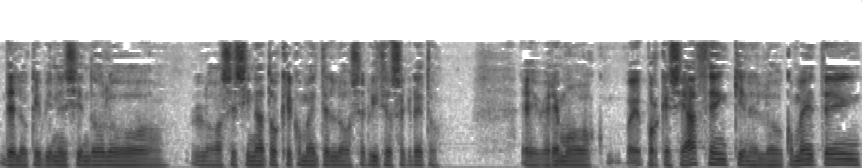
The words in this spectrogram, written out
de lo que vienen siendo los los asesinatos que cometen los servicios secretos. Eh, veremos eh, por qué se hacen, quiénes lo cometen,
